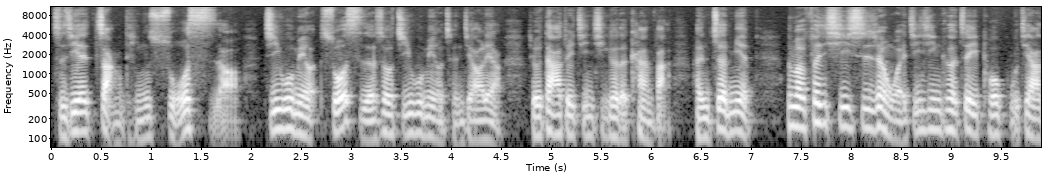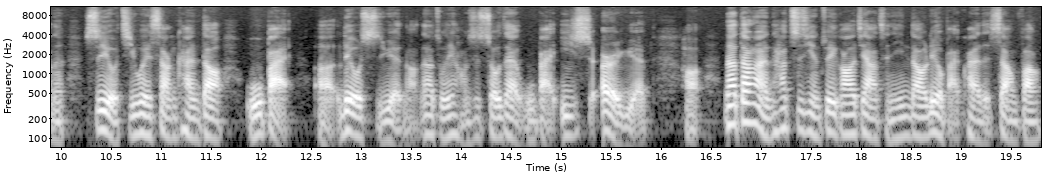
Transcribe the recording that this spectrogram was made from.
直接涨停锁死哦，几乎没有锁死的时候几乎没有成交量，就大家对金星科的看法很正面。那那么分析师认为，金星科这一波股价呢是有机会上看到五百呃六十元哦。那昨天好像是收在五百一十二元。好，那当然它之前最高价曾经到六百块的上方，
